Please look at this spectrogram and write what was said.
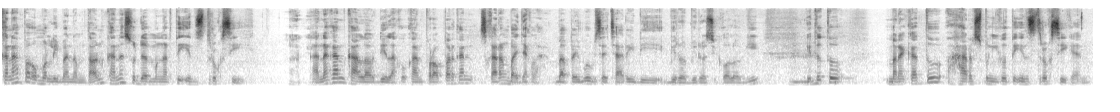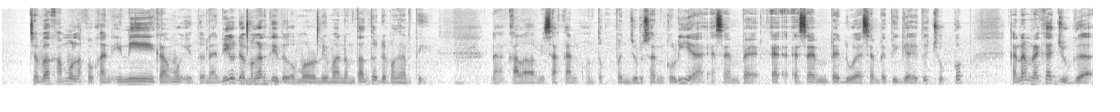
kenapa umur 5 6 tahun? Karena sudah mengerti instruksi. Oke. Karena kan kalau dilakukan proper kan sekarang banyak lah. Bapak Ibu bisa cari di biro-biro psikologi. Itu tuh mereka tuh harus mengikuti instruksi kan. Coba kamu lakukan ini, kamu itu. Nah, dia udah mengerti tuh umur 5 6 tahun tuh udah mengerti. Nah, kalau misalkan untuk penjurusan kuliah SMP eh, SMP 2 SMP 3 itu cukup karena mereka juga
